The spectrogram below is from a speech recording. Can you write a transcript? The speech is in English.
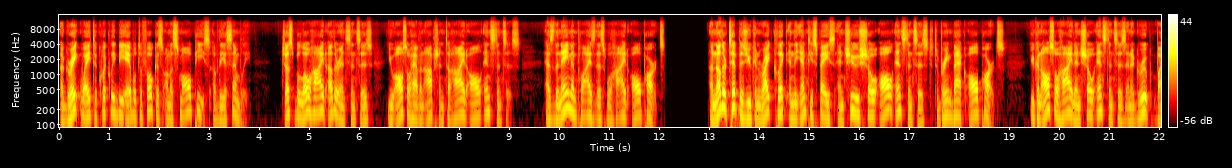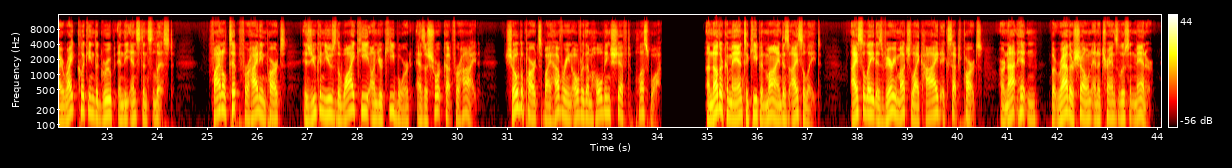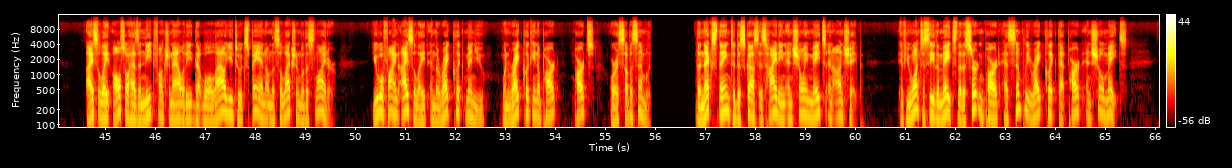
A great way to quickly be able to focus on a small piece of the assembly. Just below Hide Other Instances, you also have an option to hide all instances. As the name implies, this will hide all parts. Another tip is you can right-click in the empty space and choose Show All Instances to bring back all parts. You can also hide and show instances in a group by right-clicking the group in the instance list. Final tip for hiding parts is you can use the Y key on your keyboard as a shortcut for hide. Show the parts by hovering over them holding Shift plus Y. Another command to keep in mind is isolate. Isolate is very much like hide except parts are not hidden but rather shown in a translucent manner. Isolate also has a neat functionality that will allow you to expand on the selection with a slider. You will find Isolate in the right-click menu when right-clicking a part, parts, or a subassembly. The next thing to discuss is hiding and showing mates and Onshape. If you want to see the mates that a certain part has, simply right-click that part and show mates.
